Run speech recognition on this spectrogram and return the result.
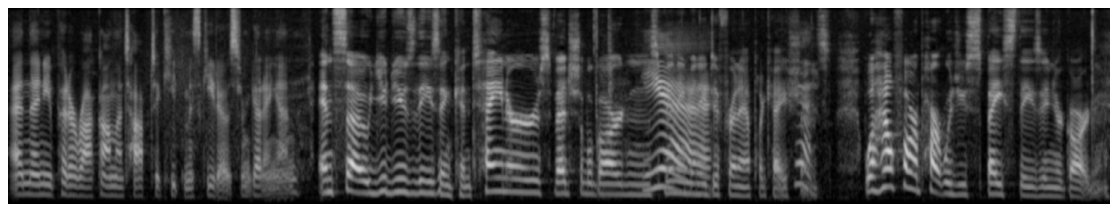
And then you put a rock on the top to keep mosquitoes from getting in. And so you'd use these in containers, vegetable gardens, yeah. many, many different applications. Yeah. Well, how far apart would you space these in your garden?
